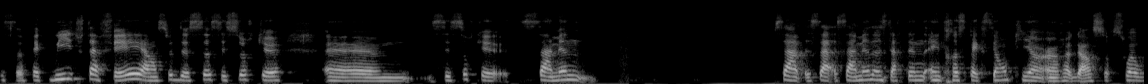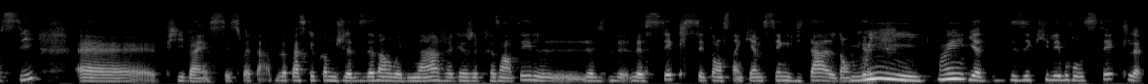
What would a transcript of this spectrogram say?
ça. Fait que oui, tout à fait. Ensuite de ça, c'est sûr que c'est sûr que ça amène ça, amène une certaine introspection puis un, regard sur soi aussi. Euh, puis, ben c'est souhaitable. parce que, comme je le disais dans le webinaire que j'ai présenté, le, cycle, c'est ton cinquième signe vital. Donc, euh, oui, oui. il y a des équilibres au cycle.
